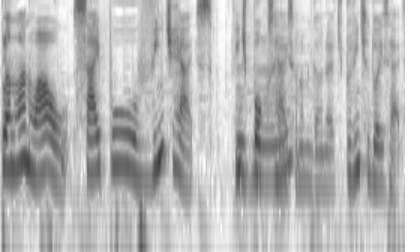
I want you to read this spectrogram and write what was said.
plano anual, sai por 20 reais. 20 e poucos reais, se eu não me engano. É tipo 22 reais.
